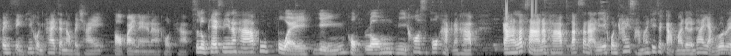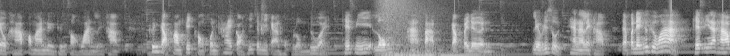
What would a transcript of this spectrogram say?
เป็นสิ่งที่คนไข้จะนำไปใช้ต่อไปในอนาคตครับ สรุปเคสนี้นะครับ ผู้ป่วยหญิงหกล้ม มีข้อสะโพกหักนะครับ การรักษานะครับ ลักษณะนี้คนไข้สามารถที่จะกลับมาเดินได้อย่างรวดเร็วครับ ประมาณ 1-2 วันเลยครับ ขึ้นกับความฟิตของคนไข้ก่อนที่จะมีการหกล้มด้วย เคสนี้ล้มผ่าตัดกลับไปเดิน เร็วที่สุดแค่นั้นเลยครับ แต่ประเด็นก็คือว่าเคสนี้นะครับ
